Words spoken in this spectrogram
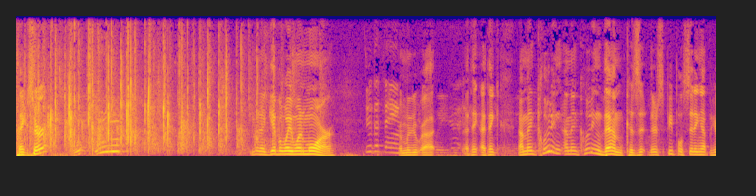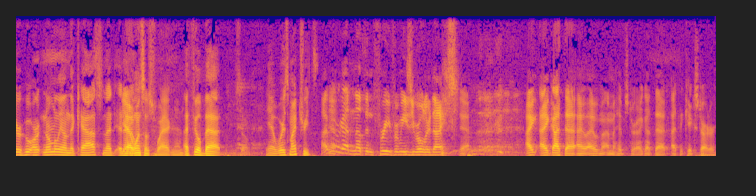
Thank you, sir. I'm going to give away one more. Do the thing. I'm going to. Uh, I think. I think I'm including. I'm including them because there's people sitting up here who aren't normally on the cast, and I, and Yeah, I don't- want some swag, man. I feel bad. So. Yeah, where's my treats? I've never gotten nothing free from Easy Roller Dice. Yeah. I, I got that. I, I'm I'm a hipster. I got that at the Kickstarter.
